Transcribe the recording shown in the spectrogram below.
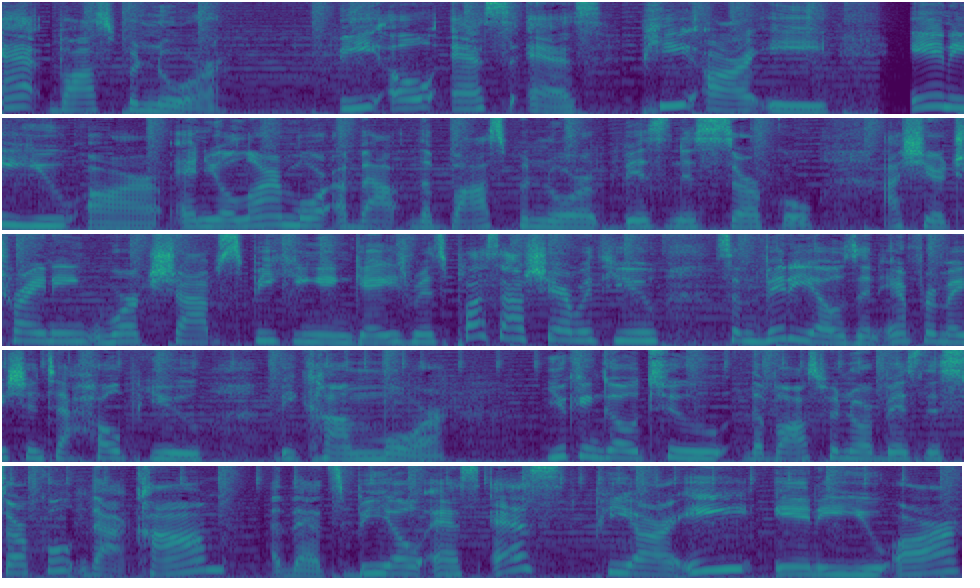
at Bosspreneur. B O S S P R E N E U R, and you'll learn more about the Bosspreneur Business Circle. I share training, workshops, speaking engagements, plus, I'll share with you some videos and information to help you become more. You can go to the Circle.com. That's B O S S P R E N E U R,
